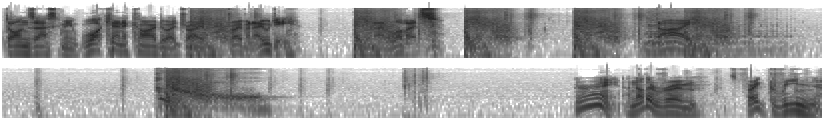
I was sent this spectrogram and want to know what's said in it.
Don's asking me, what kind of car do I drive? Drive an Audi. And I love it. Die! Alright, another room. It's very green.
